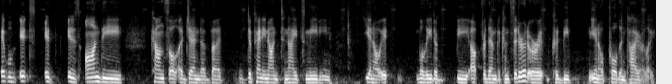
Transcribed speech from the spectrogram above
It will, it's, it is on the council agenda, but depending on tonight's meeting, you know, it will either be up for them to consider it or it could be, you know, pulled entirely.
